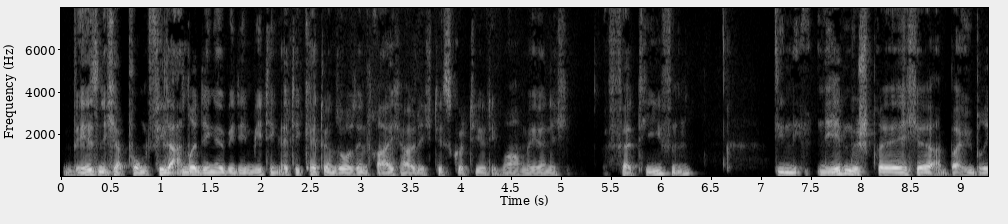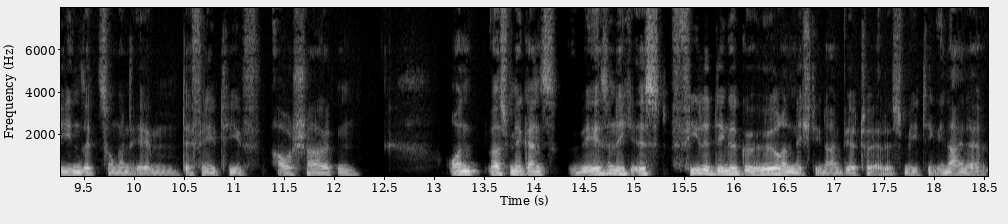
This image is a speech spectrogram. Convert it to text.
Wesentlicher Punkt. Viele andere Dinge wie die Meeting-Etikette und so sind reichhaltig diskutiert, die brauchen wir ja nicht vertiefen die Nebengespräche bei hybriden Sitzungen eben definitiv ausschalten. Und was mir ganz wesentlich ist, viele Dinge gehören nicht in ein virtuelles Meeting, in eine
